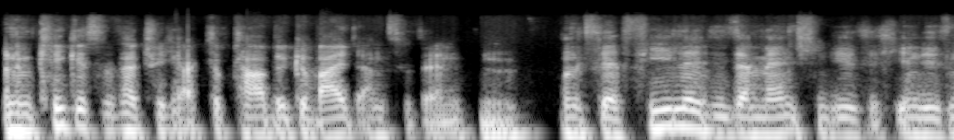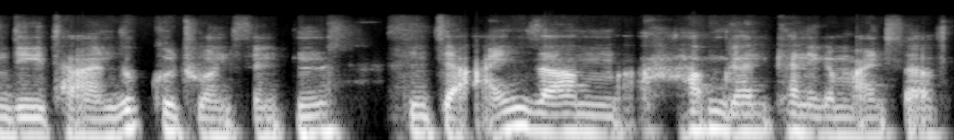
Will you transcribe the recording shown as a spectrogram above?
Und im Krieg ist es natürlich akzeptabel, Gewalt anzuwenden. Und sehr viele dieser Menschen, die sich in diesen digitalen Subkulturen finden, sind sehr einsam, haben keine Gemeinschaft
